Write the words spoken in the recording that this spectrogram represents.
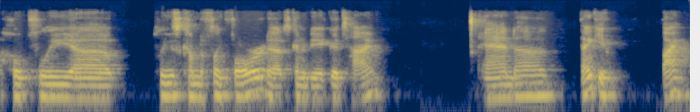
hopefully, uh, please come to Flink Forward. Uh, it's going to be a good time. And uh, thank you. Bye.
